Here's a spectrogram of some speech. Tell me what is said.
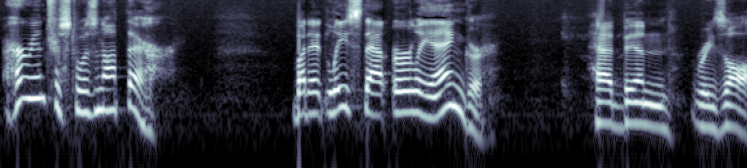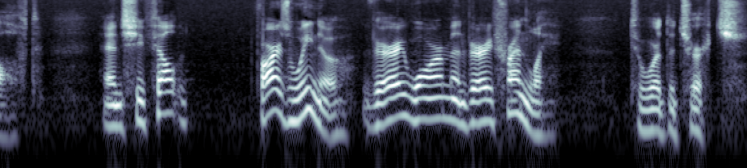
her interest was not there. But at least that early anger had been resolved. And she felt, far as we knew, very warm and very friendly toward the church.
